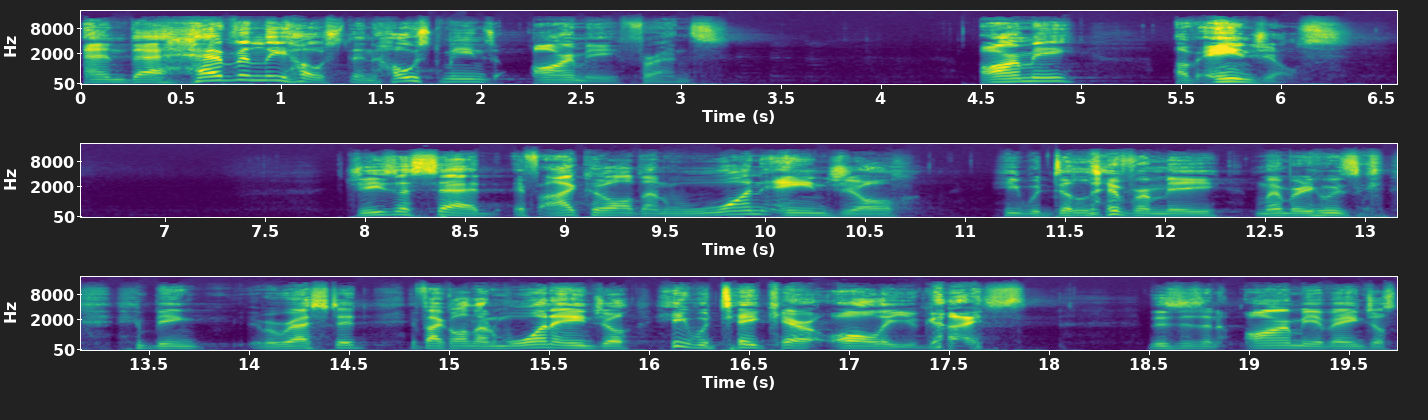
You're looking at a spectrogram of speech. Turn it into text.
and the heavenly host, and host means army, friends, army of angels. Jesus said, if I called on one angel, he would deliver me. Remember, he was being arrested? If I called on one angel, he would take care of all of you guys. This is an army of angels.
